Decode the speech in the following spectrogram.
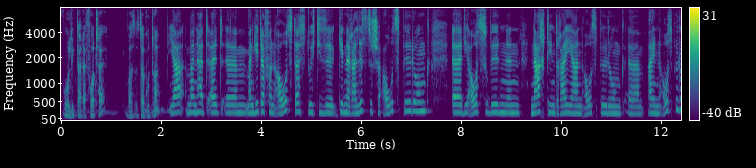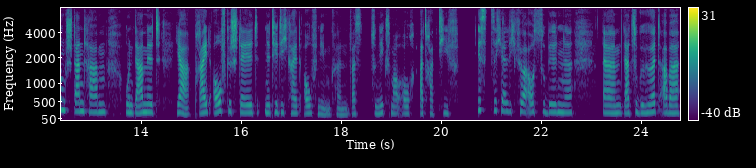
Wo liegt da der Vorteil? Was ist da gut dran? Ja, man hat halt, ähm, man geht davon aus, dass durch diese generalistische Ausbildung äh, die Auszubildenden nach den drei Jahren Ausbildung äh, einen Ausbildungsstand haben und damit ja breit aufgestellt eine Tätigkeit aufnehmen können, was zunächst mal auch attraktiv ist sicherlich für Auszubildende. Ähm, dazu gehört aber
